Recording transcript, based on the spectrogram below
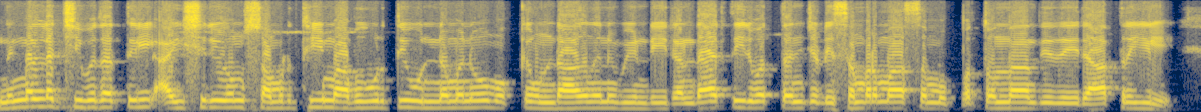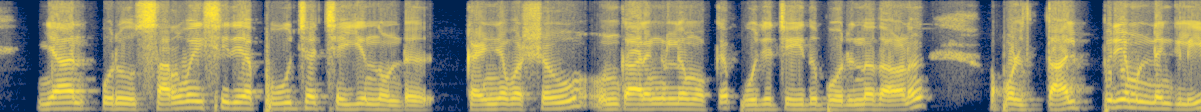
നിങ്ങളുടെ ജീവിതത്തിൽ ഐശ്വര്യവും സമൃദ്ധിയും അഭിവൃദ്ധിയും ഉന്നമനവും ഒക്കെ ഉണ്ടാകുന്നതിനു വേണ്ടി രണ്ടായിരത്തി ഇരുപത്തി അഞ്ച് ഡിസംബർ മാസം മുപ്പത്തൊന്നാം തീയതി രാത്രിയിൽ ഞാൻ ഒരു സർവൈശ്വര്യ പൂജ ചെയ്യുന്നുണ്ട്. കഴിഞ്ഞ വർഷവും മുൻകാലങ്ങളിലും ഒക്കെ പൂജ ചെയ്തു പോരുന്നതാണ്. അപ്പോൾ താല്പര്യമുണ്ടെങ്കിൽ ഈ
